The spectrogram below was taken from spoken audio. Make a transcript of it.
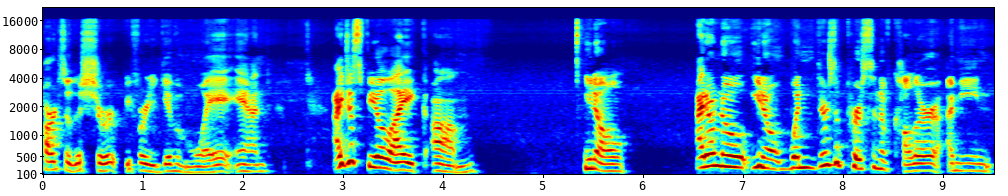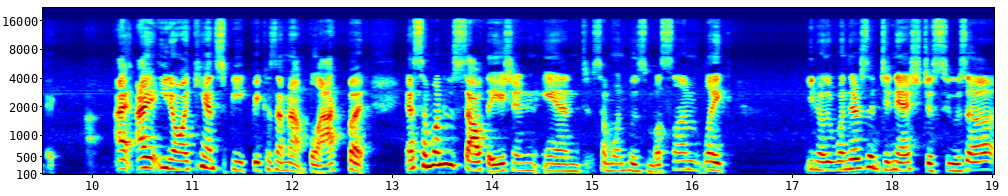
parts of the shirt before you give them away? And I just feel like, um, you know, I don't know, you know, when there's a person of color, I mean, I, I, you know, I can't speak because I'm not black, but as someone who's South Asian and someone who's Muslim, like, you know, when there's a Dinesh D'Souza,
